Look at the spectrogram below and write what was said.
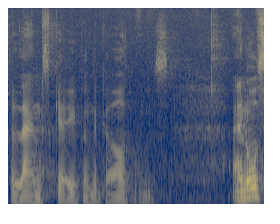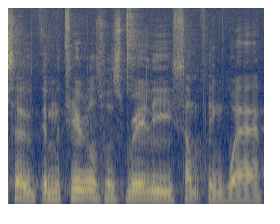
the landscape and the gardens. And also the materials was really something where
